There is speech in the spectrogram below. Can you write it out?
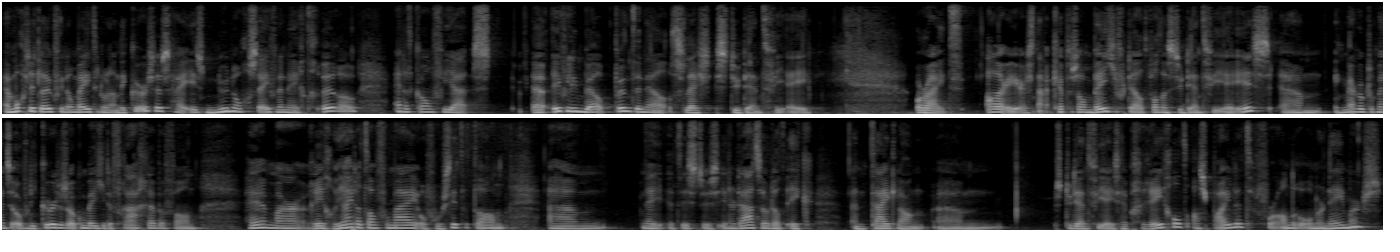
En mocht je het leuk vinden om mee te doen aan die cursus, hij is nu nog 97 euro en dat kan via uh, evelienbel.nl slash. Alright, allereerst, nou, ik heb dus al een beetje verteld wat een student VA is. Um, ik merk ook dat mensen over die cursus ook een beetje de vraag hebben van... Hè, maar regel jij dat dan voor mij of hoe zit het dan? Um, nee, het is dus inderdaad zo dat ik een tijd lang um, student heb geregeld als pilot voor andere ondernemers.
